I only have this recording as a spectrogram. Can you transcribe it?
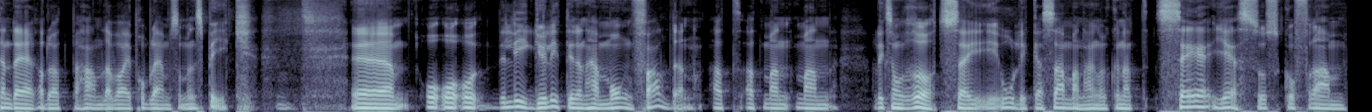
tenderar du att behandla varje problem som en spik. Eh, och, och, och Det ligger ju lite i den här mångfalden. Att, att man, man har liksom rört sig i olika sammanhang och kunnat se Jesus gå fram,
